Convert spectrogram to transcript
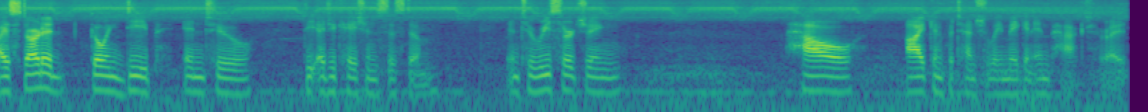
I started going deep into the education system into researching how I can potentially make an impact, right?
